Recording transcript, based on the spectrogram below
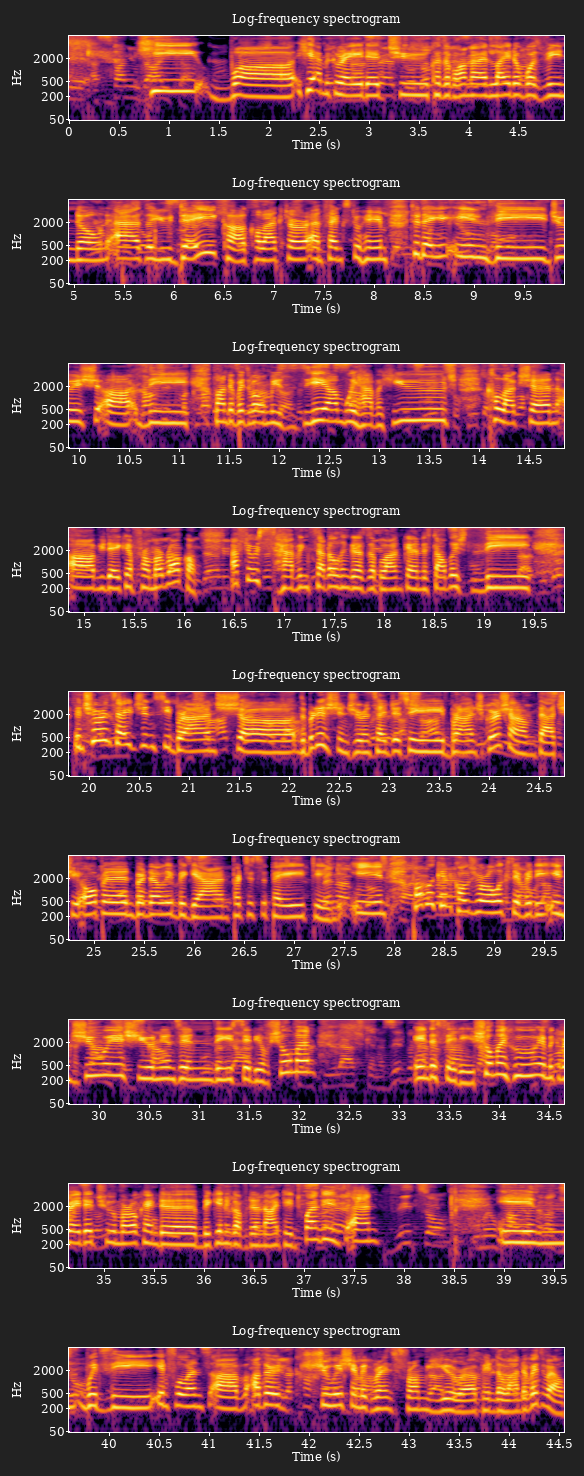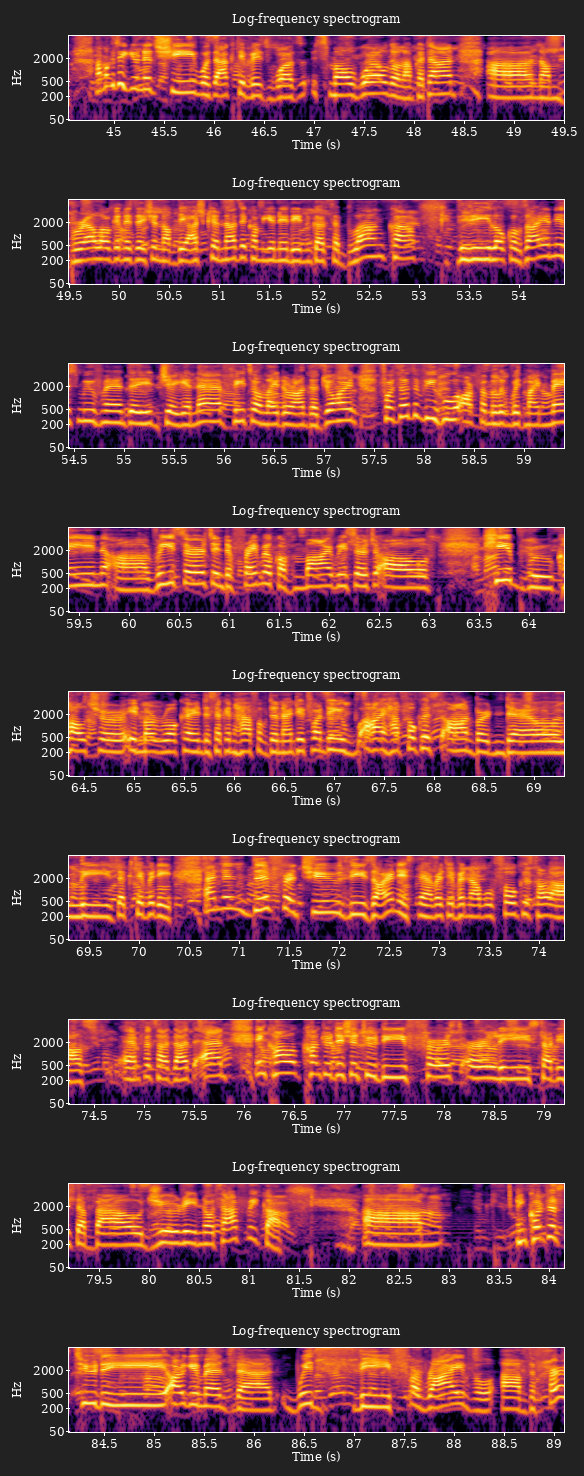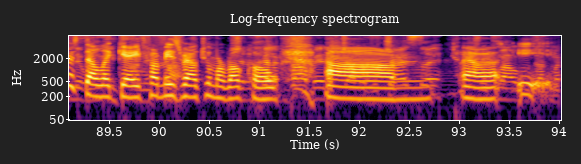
He, was, he emigrated to Casablanca and later was renowned as a Judaica collector, and thanks to him, today in the Jewish, uh, the Land of Israel Museum, we have a huge collection of Judaica from Morocco. After having settled in Casablanca and established the insurance agency branch, uh, the British insurance agency branch Gershom, that she opened, Banderli began participating in public and cultural activity in Jewish unions in the city of Shulman, in the city. Shulman, who immigrated to Morocco in the beginning of the 1920s and in with the influence of other Jewish immigrants from Europe in the land of Israel. Among the units she was activist was Small World, Olam Katan, an umbrella organization of the Ashkenazi community in Casablanca, the local Zionist movement, the JNF, and later on the Joint. For those of you who are familiar with my main uh, research in the framework of my research of Hebrew culture in Morocco in the second half of the 1920s, I have focused focused on Banderli's activity. And indifferent to the Zionist narrative, and I will focus on, I'll emphasize that, and in contradiction to the first early studies about Jewry in North Africa. Um, in contrast to the argument that with the arrival of the first delegate from Israel to Morocco um, uh,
